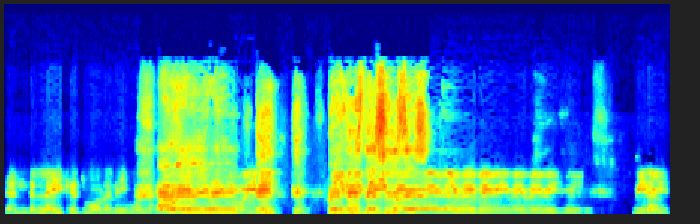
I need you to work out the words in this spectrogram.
then the Lakers won, and he was gloating. wait, wait, wait, it. wait. Wait, you know who's what I this? mean? Who's Wait, wait, wait. We don't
